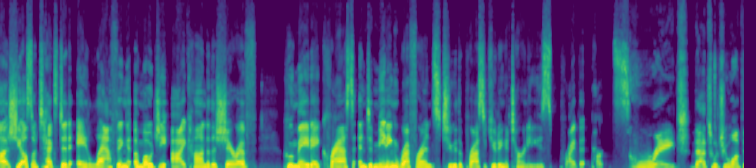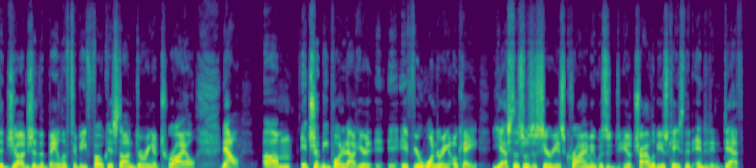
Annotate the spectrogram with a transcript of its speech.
Uh, she also texted a laughing emoji icon to the sheriff, who made a crass and demeaning reference to the prosecuting attorney's private parts. Great. That's what you want the judge and the bailiff to be focused on during a trial. Now, um, it should be pointed out here if you're wondering, okay, yes, this was a serious crime. It was a you know, child abuse case that ended in death.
